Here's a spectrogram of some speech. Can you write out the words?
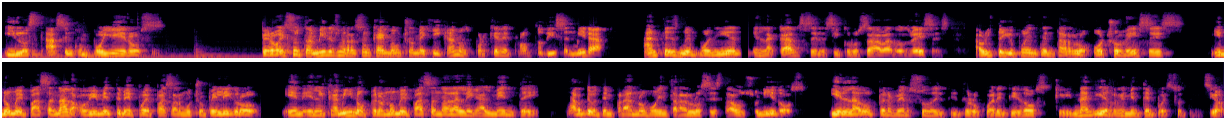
y los hacen con polleros pero eso también es una razón que hay muchos mexicanos, porque de pronto dicen, mira, antes me ponían en la cárcel si cruzaba dos veces. Ahorita yo puedo intentarlo ocho veces y no me pasa nada. Obviamente me puede pasar mucho peligro en, el camino, pero no me pasa nada legalmente. Tarde o temprano voy a entrar a los Estados Unidos. Y el lado perverso del título 42, que nadie realmente ha puesto atención.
